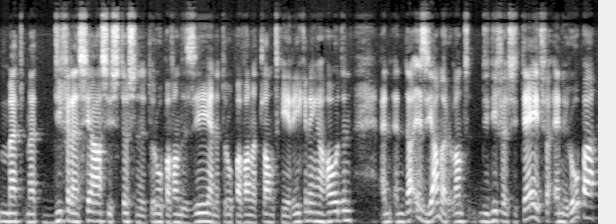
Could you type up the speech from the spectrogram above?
met, met differentiaties tussen het Europa van de zee en het Europa van het land geen rekening gehouden. En, en dat is jammer, want die diversiteit in Europa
